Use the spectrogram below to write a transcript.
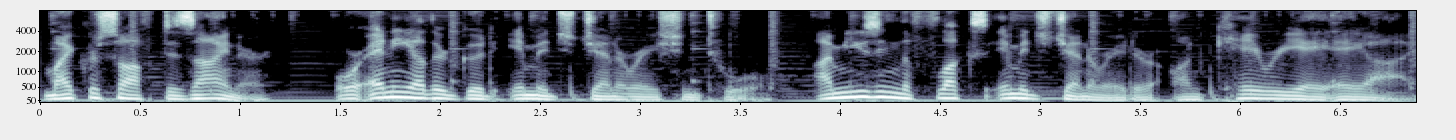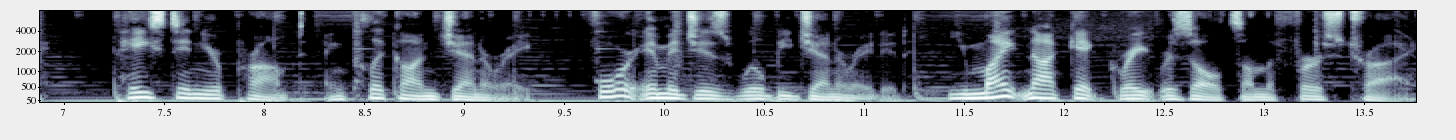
Microsoft Designer, or any other good image generation tool. I'm using the Flux image generator on Krea AI. Paste in your prompt and click on Generate. Four images will be generated. You might not get great results on the first try.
